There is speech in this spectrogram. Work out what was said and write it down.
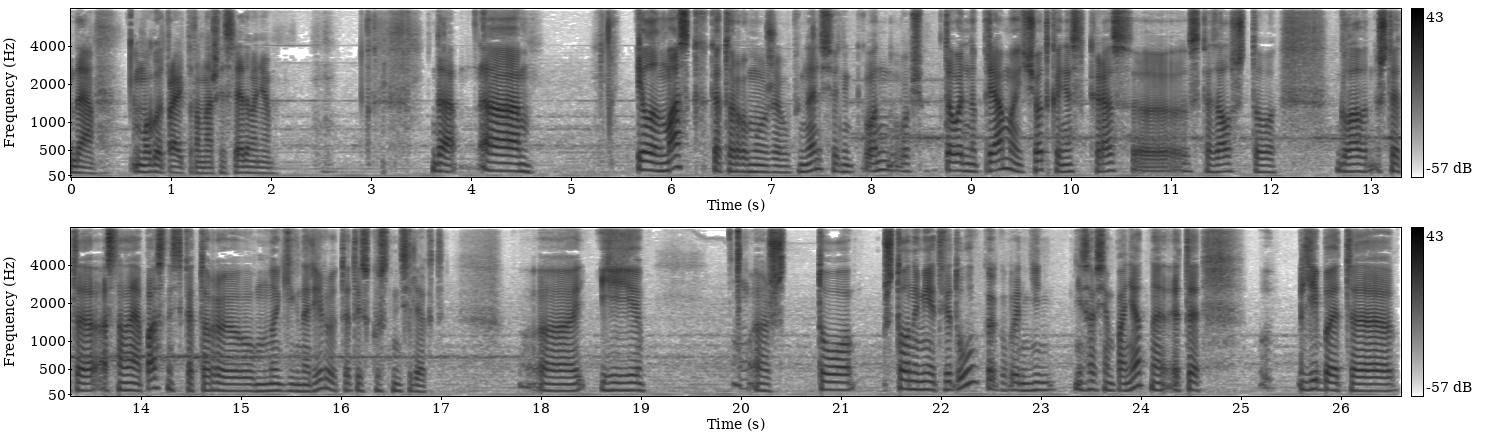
Да, могу отправить потом наше исследование. Да. Э, Илон Маск, которого мы уже упоминали сегодня, он, в общем, довольно прямо и четко несколько раз э, сказал, что главное, что это основная опасность, которую многие игнорируют, это искусственный интеллект. Э, и э, что, что он имеет в виду, как бы не, не совсем понятно. Это либо это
